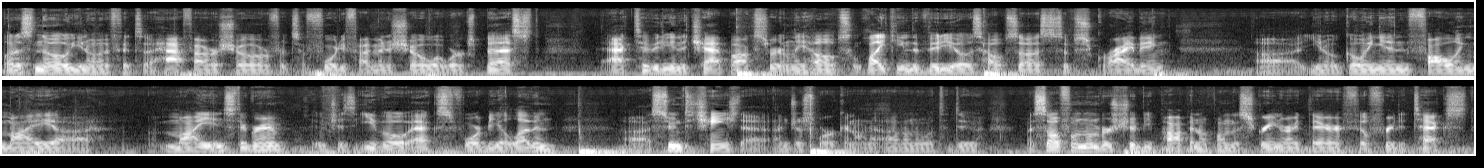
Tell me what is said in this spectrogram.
let us know, you know, if it's a half hour show or if it's a 45 minute show, what works best. Activity in the chat box certainly helps. Liking the videos helps us. Subscribing, uh, you know, going in, following my uh, my Instagram, which is EvoX4B11. Uh, soon to change that. I'm just working on it. I don't know what to do. My cell phone number should be popping up on the screen right there. Feel free to text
